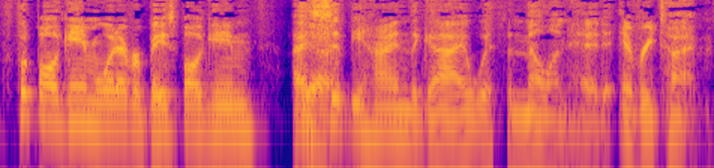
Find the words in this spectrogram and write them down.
football game or whatever, baseball game, I yeah. sit behind the guy with the melon head every time.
